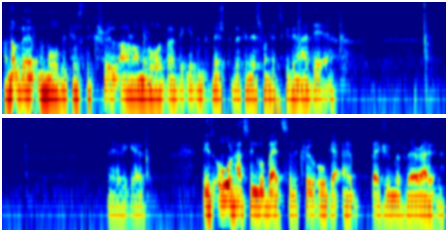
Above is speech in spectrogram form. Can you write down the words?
I'm not going to open them all because the crew are on board, but I've been given permission to look in this one just to give you an idea. There we go. These all have single beds, so the crew all get a bedroom of their own.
